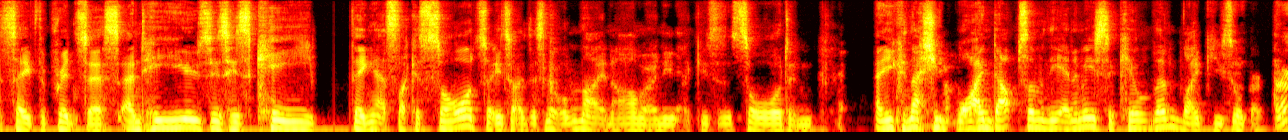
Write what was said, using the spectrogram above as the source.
save the princess, and he uses his key thing as like a sword. So he's like this little knight in armor, and he like uses a sword, and and you can actually wind up some of the enemies to kill them. Like you sort of, go,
